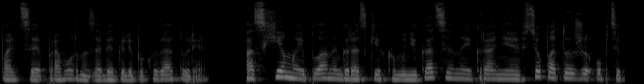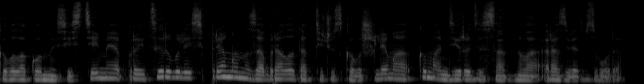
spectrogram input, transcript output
Пальцы проворно забегали по клавиатуре, а схемы и планы городских коммуникаций на экране все по той же оптиковолоконной системе проецировались прямо на забрало тактического шлема командира десантного разведвзвода.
